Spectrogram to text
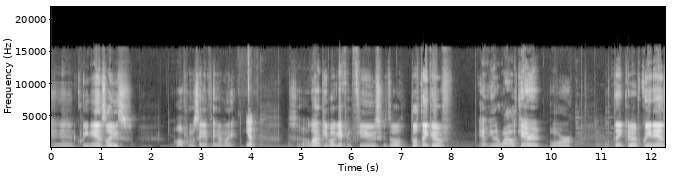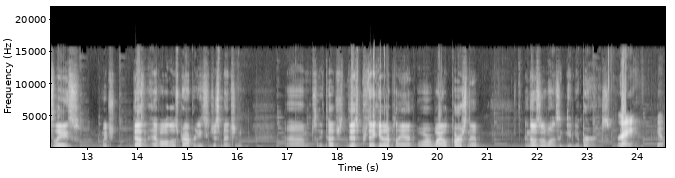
and Queen Anne's lace, all from the same family. Yep. So a lot of people get confused because they'll they'll think of you know, either wild carrot or they'll think of Queen Anne's lace, which doesn't have all those properties you just mentioned. Um, so they touch this particular plant or wild parsnip, and those are the ones that give you burns. Right. Yep.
